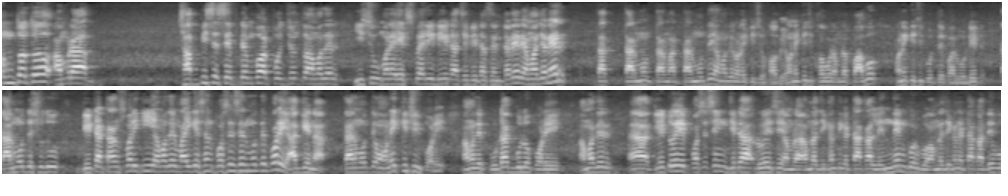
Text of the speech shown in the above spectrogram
অন্তত আমরা ছাব্বিশে সেপ্টেম্বর পর্যন্ত আমাদের ইস্যু মানে এক্সপায়ারি ডেট আছে ডেটা সেন্টারের অ্যামাজনের তার তার তার মধ্যেই আমাদের অনেক কিছু হবে। অনেক কিছু খবর আমরা পাবো, অনেক কিছু করতে পারব। ডেট তার মধ্যে শুধু ডেটা ট্রান্সফারই কি আমাদের মাইগ্রেশন প্রসেসের মধ্যে পড়ে? আগে না। তার মধ্যে অনেক কিছুই পড়ে। আমাদের প্রোডাক্টগুলো পড়ে। আমাদের গেটওয়ে প্রসেসিং যেটা রয়েছে আমরা আমরা যেখান থেকে টাকা লেনদেন করব, আমরা যেখানে টাকা দেবো,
